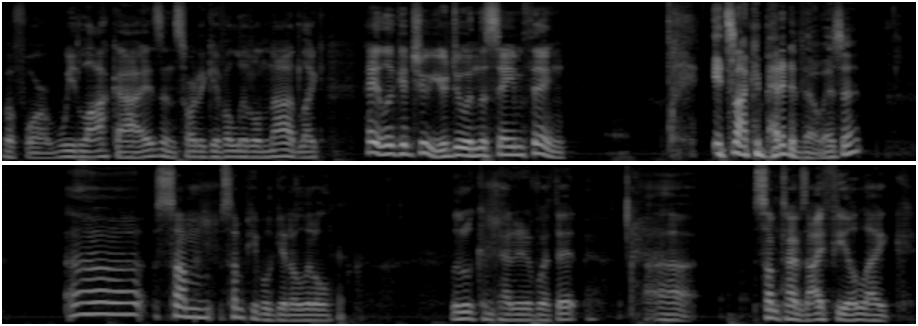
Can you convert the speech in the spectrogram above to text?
before, we lock eyes and sort of give a little nod, like, "Hey, look at you! You're doing the same thing." It's not competitive though, is it? Uh, some some people get a little, little competitive with it. Uh, sometimes I feel like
